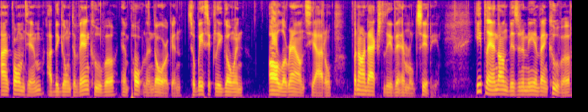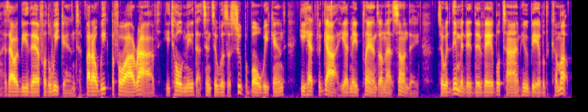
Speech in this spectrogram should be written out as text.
I informed him I'd be going to Vancouver and Portland, Oregon, so basically going all around Seattle, but not actually the Emerald City. He planned on visiting me in Vancouver as I would be there for the weekend, but a week before I arrived, he told me that since it was a Super Bowl weekend, he had forgot he had made plans on that Sunday, so it limited the available time he would be able to come up.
